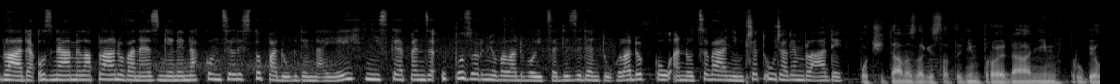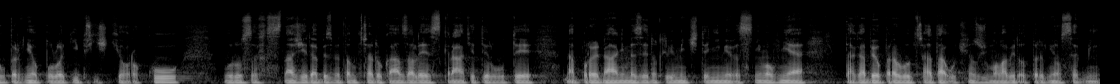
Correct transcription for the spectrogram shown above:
Vláda oznámila plánované změny na konci listopadu, kdy na jejich nízké penze upozorňovala dvojice dizidentů hladovkou a nocováním před úřadem vlády. Počítáme s legislativním projednáním v průběhu prvního pololetí příštího roku. Budu se snažit, aby jsme tam třeba dokázali zkrátit ty lhuty na projednání mezi jednotlivými čteními ve sněmovně tak aby opravdu třeba ta účinnost už mohla být od 1.7.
